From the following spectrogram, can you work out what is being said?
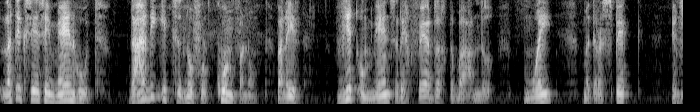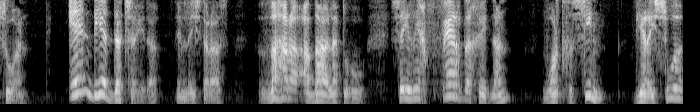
laat ek sê sy manhood. Daardie iets is nog volkoom van hom wanneer weet om mens regverdig te behandel. Mooi met respek en so aan. En die dit sêde en luisteras, dhahara adalatuhu, sy regverdigheid dan word gesien deur hy so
